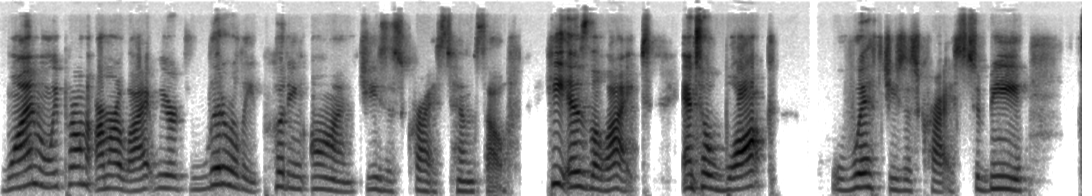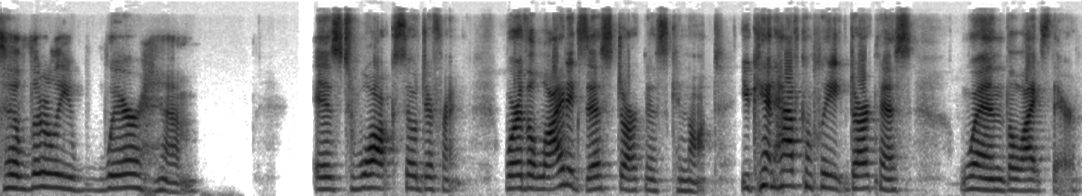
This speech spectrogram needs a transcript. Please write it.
one, when we put on the armor of light, we are literally putting on Jesus Christ Himself. He is the light, and to walk with Jesus Christ, to be, to literally wear Him, is to walk so different. Where the light exists, darkness cannot. You can't have complete darkness when the light's there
